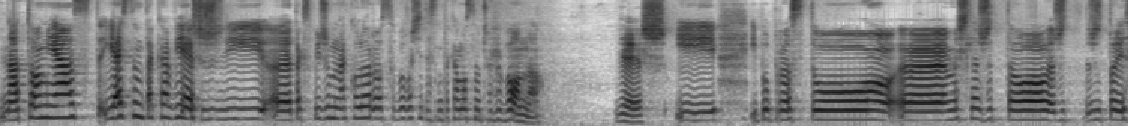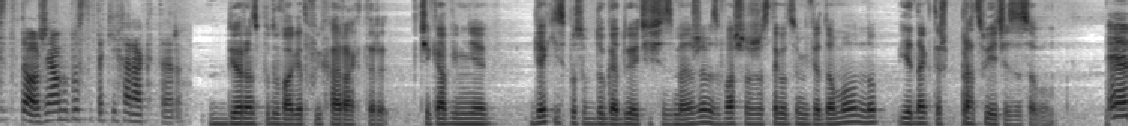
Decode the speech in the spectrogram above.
Natomiast ja jestem taka, wiesz, jeżeli e, tak spojrzymy na kolory osobowości, to jestem taka mocno czerwona. Wiesz, i, i po prostu e, myślę, że to, że, że to jest to, że ja mam po prostu taki charakter. Biorąc pod uwagę Twój charakter, ciekawi mnie, w jaki sposób dogadujecie się z mężem, zwłaszcza, że z tego co mi wiadomo, no jednak też pracujecie ze sobą. E,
